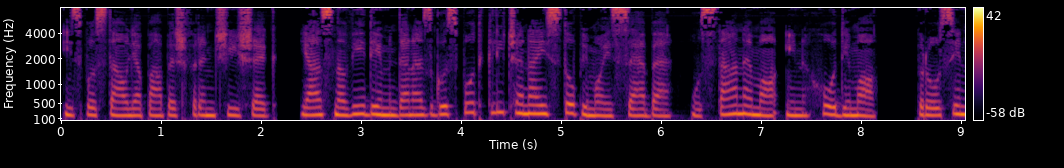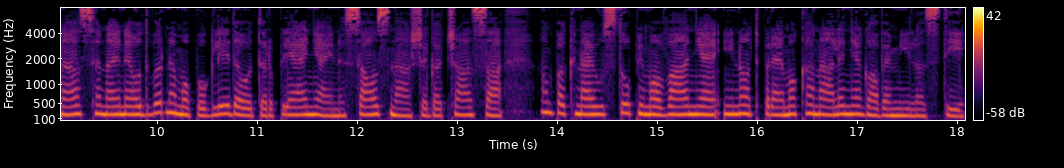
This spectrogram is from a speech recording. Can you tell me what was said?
izpostavlja papež Frančišek. Jasno vidim, da nas Gospod kliče naj izstopimo iz sebe, ustanemo in hodimo. Prosi nas, naj ne odvrnemo pogleda utrpljenja in sos našega časa, ampak naj vstopimo vanje in odpremo kanale njegove milosti.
